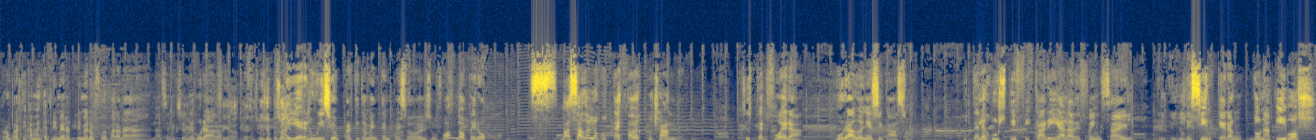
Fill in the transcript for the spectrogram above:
bueno, prácticamente primero, el primero fue para la, la selección de jurados. Sí, ah, el juicio empezó Ayer el juicio prácticamente empezó en su fondo, pero basado en lo que usted ha estado escuchando, si usted fuera jurado en ese caso, ¿usted le justificaría a la defensa el, el- el decir que eran donativos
